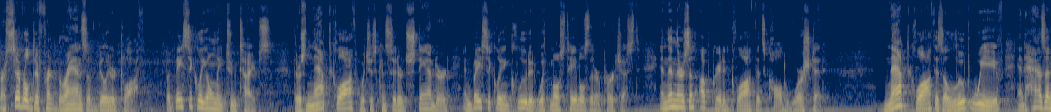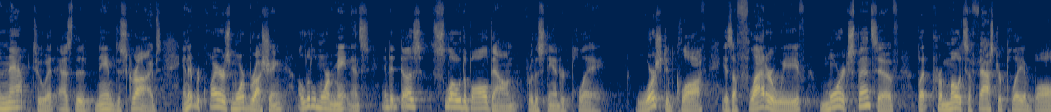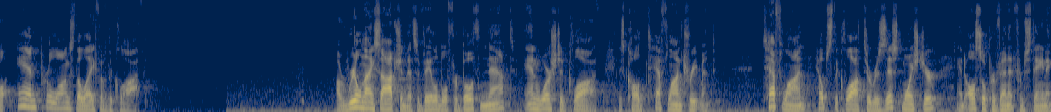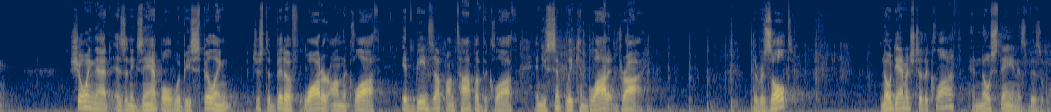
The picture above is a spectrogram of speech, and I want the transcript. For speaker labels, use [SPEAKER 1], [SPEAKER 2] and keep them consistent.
[SPEAKER 1] are several different brands of billiard cloth, but basically only two types. There's napped cloth, which is considered standard and basically included with most tables that are purchased. And then there's an upgraded cloth that's called worsted. Napped cloth is a loop weave and has a nap to it, as the name describes, and it requires more brushing, a little more maintenance, and it does slow the ball down for the standard play. Worsted cloth is a flatter weave, more expensive, but promotes a faster play of ball and prolongs the life of the cloth. A real nice option that's available for both napped and worsted cloth is called Teflon treatment. Teflon helps the cloth to resist moisture and also prevent it from staining. Showing that as an example would be spilling just a bit of water on the cloth. It beads up on top of the cloth and you simply can blot it dry. The result, no damage to the cloth and no stain is visible.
